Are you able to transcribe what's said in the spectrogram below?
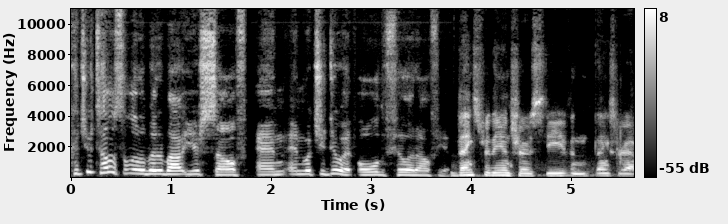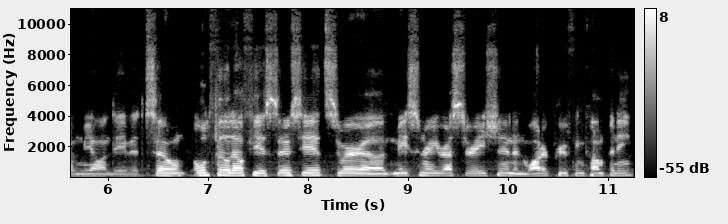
Could you tell us a little bit about yourself and, and what you do at Old Philadelphia? Thanks for the intro, Steve, and thanks for having me on, David. So, Old Philadelphia Associates, we're a masonry restoration and waterproofing company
